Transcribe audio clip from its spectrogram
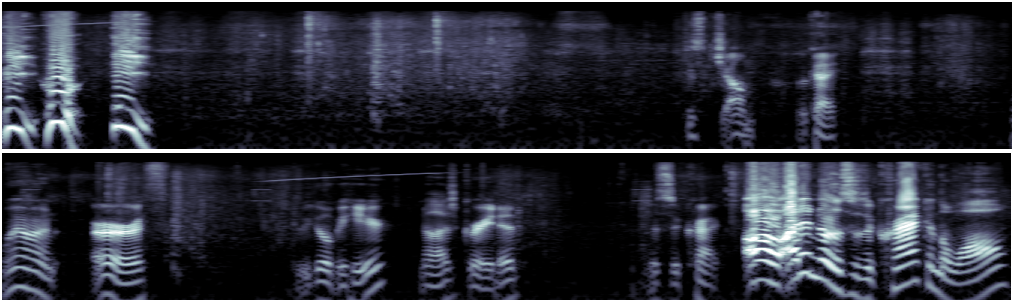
he, huh, he? Just jump. Okay. Where on earth? Do we go over here? No, that's graded. This is a crack. Oh, I didn't know this was a crack in the wall.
